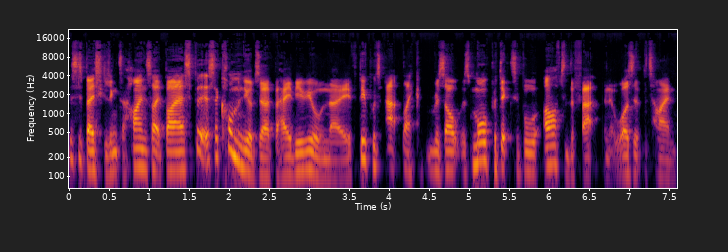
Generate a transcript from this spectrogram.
This is basically linked to hindsight bias, but it's a commonly observed behavior. We all know if people's act like a result was more predictable after the fact than it was at the time.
